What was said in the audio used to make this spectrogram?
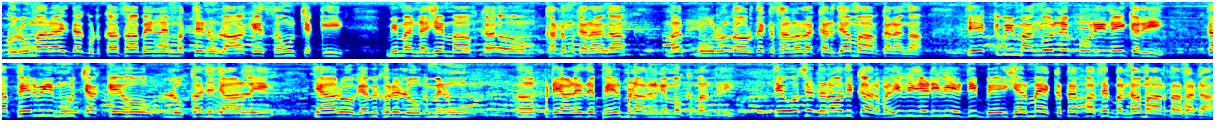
ਗੁਰੂ ਮਹਾਰਾਜ ਦਾ ਗੁਟਕਾ ਸਾਹਿਬ ਇਹਨੇ ਮੱਥੇ ਨੂੰ ਲਾ ਕੇ ਸਹੁੰ ਚੱਕੀ ਵੀ ਮੈਂ ਨਸ਼ੇ ਮਾਫ ਖਤਮ ਕਰਾਂਗਾ। ਮੈਂ ਪੂਰਨ ਤੌਰ ਤੇ ਕਿਸਾਨਾਂ ਦਾ ਕਰਜ਼ਾ ਮਾਫ ਕਰਾਂਗਾ ਤੇ ਇੱਕ ਵੀ ਮੰਗ ਉਹਨੇ ਪੂਰੀ ਨਹੀਂ ਕਰੀ, ਤਾਂ ਫਿਰ ਵੀ ਮੂੰਹ ਚੱਕ ਕੇ ਉਹ ਲੋਕਾਂ 'ਚ ਜਾਣ ਲਈ ਤਿਆਰ ਹੋ ਗਿਆ ਵੀ ਖੋਰੇ ਲੋਕ ਮੈਨੂੰ ਪਟਿਆਲੇ ਦੇ ਫੇਰ ਬਣਾ ਦੇਣਗੇ ਮੁੱਖ ਮੰਤਰੀ। ਤੇ ਉਸੇ ਤਰ੍ਹਾਂ ਉਹਦੀ ਘਰਵਾਲੀ ਵੀ ਜਿਹੜੀ ਵੀ ਐਡੀ ਬੇਸ਼ਰਮ ਹੈ, ਇੱਕ ਤਾਂ ਪਾਸੇ ਬੰਦਾ ਮਾਰਤਾ ਸਾਡਾ,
